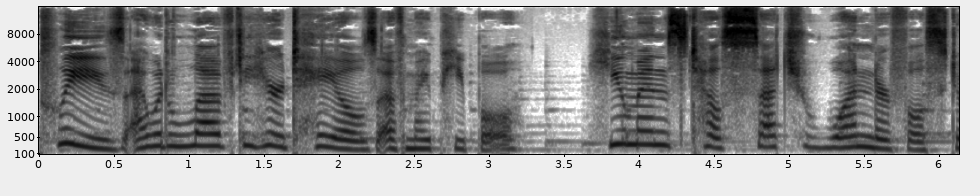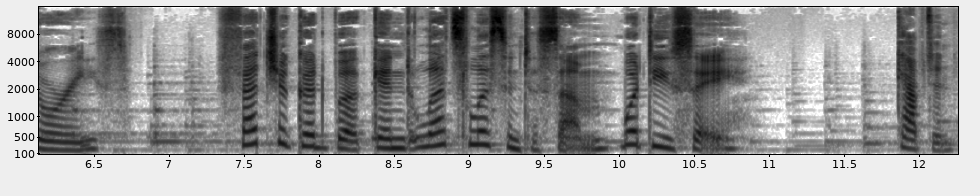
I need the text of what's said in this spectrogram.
Please, I would love to hear tales of my people. Humans tell such wonderful stories. Fetch a good book and let's listen to some. What do you say? Captain,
